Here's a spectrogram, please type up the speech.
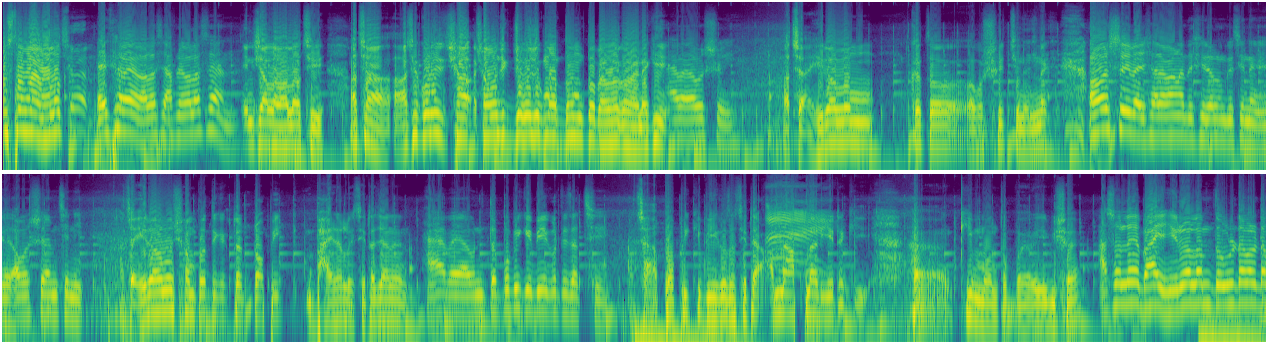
অবস্থা ভালো আছি। আপনি ভালো আছেন? ইনশাআল্লাহ ভালো আছি। আচ্ছা আশা করি সা- সামাজিক যোগাযোগ মাধ্যম তো ব্যবহার করা নাকি? হ্যাঁ অবশ্যই। আচ্ছা হিরো আলমকে তো অবশ্যই চিনেন না। অবশ্যই ভাই সারা বাংলাদেশ হিরালমকে চিনে অবশ্যই আমি চিনি। আচ্ছা হিরো আলম সাম্প্রতিক একটা টপিক ভাইরাল হয়েছে এটা জানেন? হ্যাঁ ভাই উনি তো পপিকে বিয়ে করতে যাচ্ছে। আচ্ছা পপি কি বিয়ে করতে যাচ্ছে এটা আপনি আপনার এটা কি? কি মন্তব্য এই বিষয়ে? আসলে ভাই হিরো আলম তো উল্টাপাল্টা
